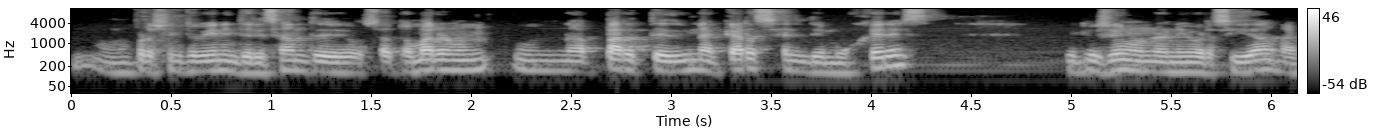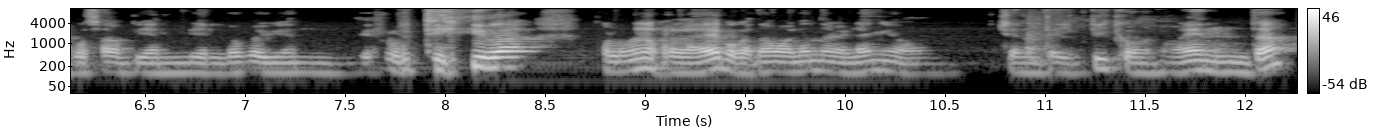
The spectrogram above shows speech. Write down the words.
un proyecto bien interesante, o sea, tomaron una parte de una cárcel de mujeres y pusieron una universidad, una cosa bien, bien loca y bien disruptiva, por lo menos para la época, estamos hablando en el año 80 y pico, 90,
